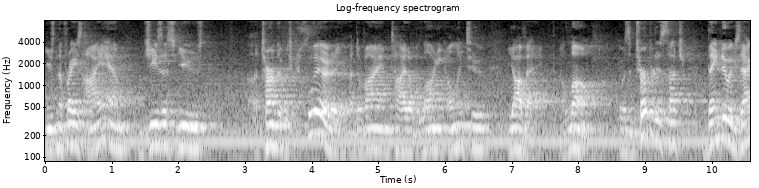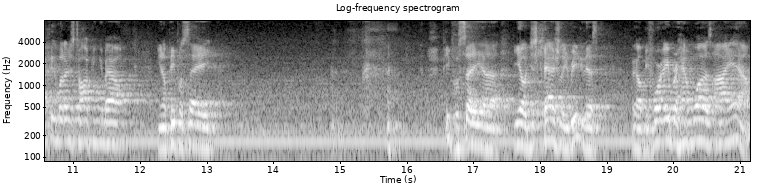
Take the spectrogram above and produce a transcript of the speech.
using the phrase I am, Jesus used a term that was clearly a divine title belonging only to Yahweh alone. It was interpreted as such they knew exactly what I was talking about. You know, people say, people say, uh, you know, just casually reading this, you know, before Abraham was, I am.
